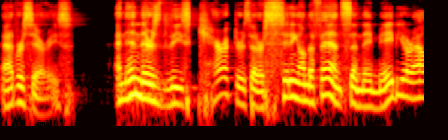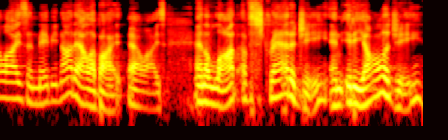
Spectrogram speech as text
adversaries. And then there's these characters that are sitting on the fence and they maybe are allies and maybe not alibi, allies. And a lot of strategy and ideology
